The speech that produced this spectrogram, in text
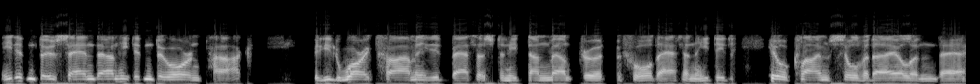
he didn't do Sandown. He didn't do Oran Park. He did Warwick Farm and he did Bathurst and he'd done Mount Druitt before that and he did hill climbs Silverdale and uh,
